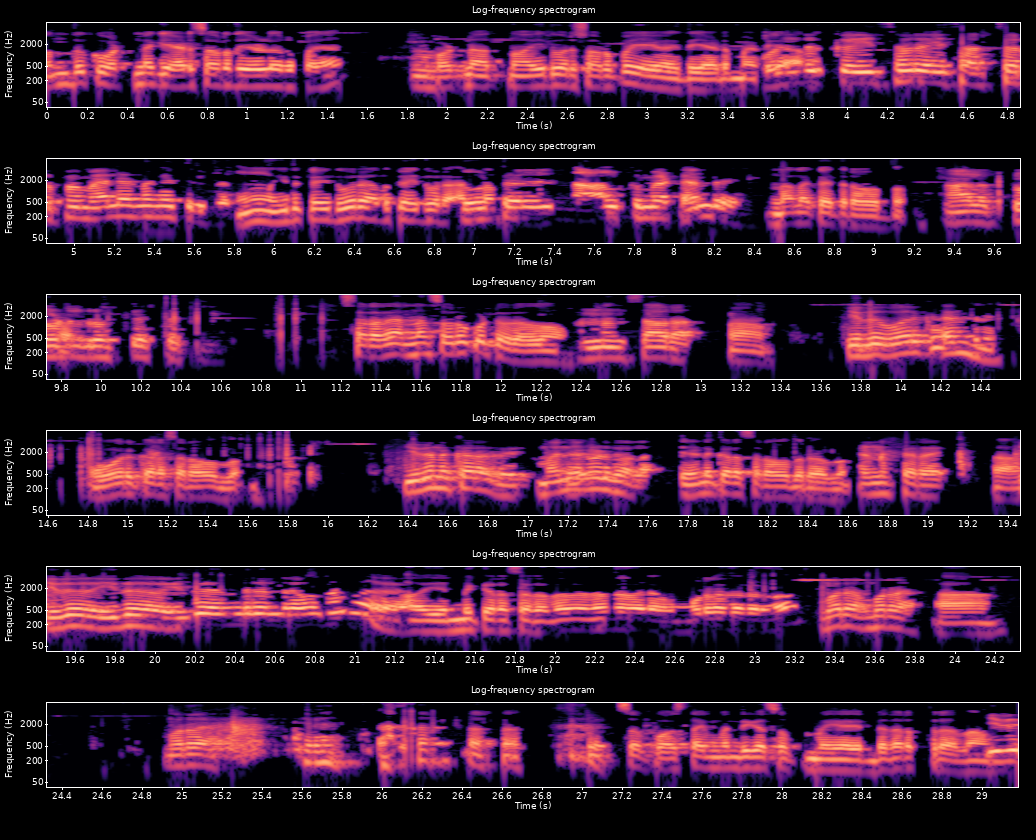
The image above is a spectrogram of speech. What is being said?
ಒಂದಕ್ಕೆ ಒಟ್ಟಿನಾಗ ಎರಡ್ ಸಾವಿರದ ಏಳ್ನೂರು ರೂಪಾಯಿ. ಹ್ಮ್. ಒಟ್ಟಿನ ಹತ್ತು ಐದುವರೆ ಸಾವಿರ ರೂಪಾಯಿ ಇದೆ ಎರಡು ಮ್ಯಾಟ್ ಒಂದಕ್ಕೆ ಐದ್ ಸಾವಿರ ಐದು ಹತ್ತು ಸಾವಿರ ರೂಪಾಯಿ ಮೇಲೆ ಅಂದಂಗ ಐತ್ರಿ ಹ್ಮ್ ಇದಕ್ಕೆ ಐದುವರೆ ಅದಕ್ಕೆ ಐದುವರೆ. ಟೋಟಲ್ ನಾಲ್ಕು ಮ್ಯಾಟ್ ಏನ್ರಿ? ನಾಲ್ಕು ಐತ್ರ ಅವತ್ತು ನಾಲ್ಕು ಟೋಟಲ್ ರೊಕ್ಕ ಎಷ್ಟು ಸರ್ ಅದೇ ಹನ್ನೊಂದು ಸಾವಿರ ಕೊಟ್ಟಿರಿ ಅದು. ಹನ್ನೊಂದು ಸಾವಿರ? ಹಾ. ಇದು ವರ್ಕ್ ಏನ್ರಿ? ಓವರ್ ಕರ ಸರ್ ಹೌದು ಇದನ್ನ ಕರ ರೀ? ಮನೆ ನೋಡಿದಲ್ಲ ಎಣ್ಣೆ ಕರ ಸರ್ ಹೌದ್ರಿ ಅದು. ಹೆಣ್ಣು ಕರ. ಹಾ. ಇದು ಇದು ಇದು ಅಂದ್ರೆ ಯಾವ್ದು ಎಮ್ಮೆ ಕರ ಸರ್ ಅದ. ಮುರ ಮುರ. ಹಾ. ಮುರ. ಸ್ವಲ್ಪ ಹೊಸದಾಗಿ ಮಂದಿಗೆ ಸ್ವಲ್ಪ ಬೆದರ್ತಾರ ಅದು. ಇದು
